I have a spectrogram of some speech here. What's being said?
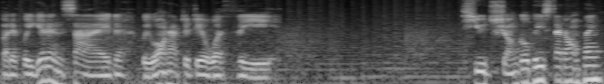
But if we get inside, we won't have to deal with the huge jungle beast, I don't think.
